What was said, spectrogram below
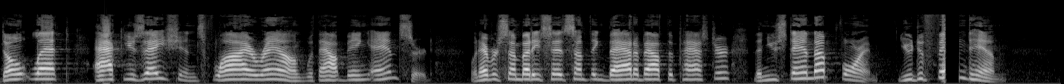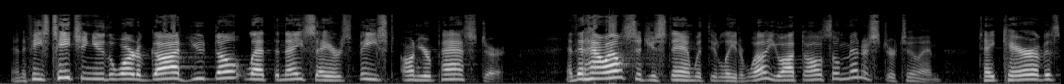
Don't let accusations fly around without being answered. Whenever somebody says something bad about the pastor, then you stand up for him. You defend him. And if he's teaching you the Word of God, you don't let the naysayers feast on your pastor. And then how else should you stand with your leader? Well, you ought to also minister to him, take care of his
